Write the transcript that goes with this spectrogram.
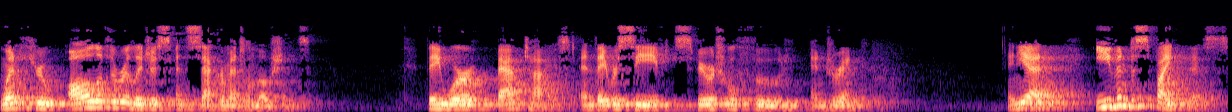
went through all of the religious and sacramental motions. They were baptized and they received spiritual food and drink. And yet, even despite this,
